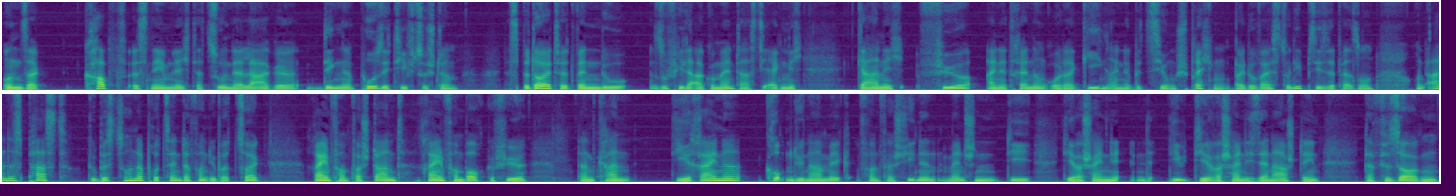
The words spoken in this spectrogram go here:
unser Kopf ist nämlich dazu in der Lage, Dinge positiv zu stimmen. Das bedeutet, wenn du so viele Argumente hast, die eigentlich gar nicht für eine Trennung oder gegen eine Beziehung sprechen, weil du weißt, du liebst diese Person und alles passt. Du bist zu 100% davon überzeugt, rein vom Verstand, rein vom Bauchgefühl, dann kann die reine Gruppendynamik von verschiedenen Menschen, die dir wahrscheinlich, die dir wahrscheinlich sehr nahestehen, dafür sorgen,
